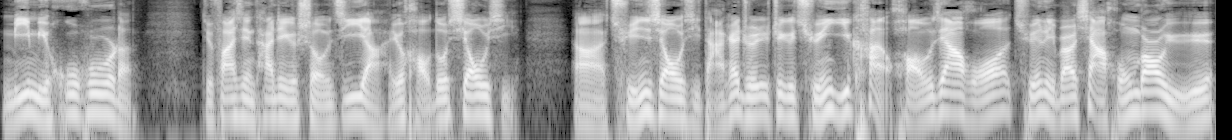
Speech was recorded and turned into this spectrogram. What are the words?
迷迷糊糊的，就发现他这个手机呀有好多消息。啊，群消息打开这这个群一看，好家伙，群里边下红包雨，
